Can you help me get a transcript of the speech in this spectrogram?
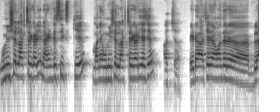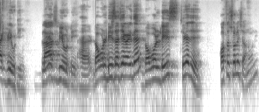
উনিশের লাস্টের গাড়ি নাইনটি সিক্স কে মানে উনিশের লাস্টের গাড়ি আছে। আচ্ছা। এটা আছে আমাদের ব্ল্যাক বিউটি ব্ল্যাক বিউটি হ্যাঁ ডবল ডিস আছে গাড়িতে। ডবল ডিস ঠিক আছে? কত চলেছে আনুমানিক?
